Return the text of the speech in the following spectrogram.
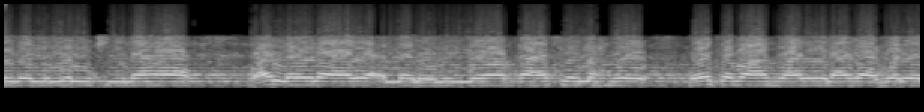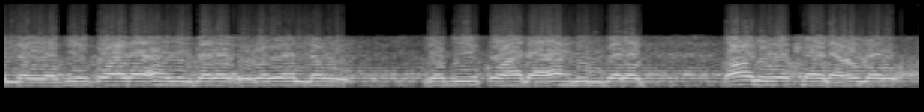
إلى الملك لها وأنه لا يأمن من مواقعة المحظور. ويتضاعف عليه العذاب ولأنه يضيق على أهل البلد ولأنه يضيق على أهل البلد. قالوا وكان عمر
